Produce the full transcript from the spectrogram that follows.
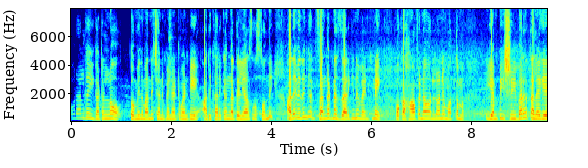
ఓవరాల్గా ఈ ఘటనలో తొమ్మిది మంది చనిపోయినటువంటి అధికారికంగా తెలియాల్సి వస్తుంది. అదేవిధంగా సంఘటన జరిగిన వెంటనే ఒక హాఫ్ అన్ అవర్లోనే మొత్తం ఎంపీ శ్రీభరత్ అలాగే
